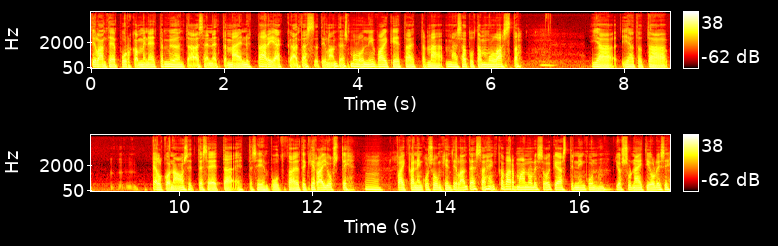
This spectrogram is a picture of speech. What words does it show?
tilanteen purkaminen, että myöntää sen, että mä en nyt pärjääkään tässä tilanteessa. Mulla on niin vaikeaa, että mä, mä satutan mun lasta – ja, ja tota, pelkona on sitten se, että, että siihen puututaan jotenkin rajusti. Mm. Vaikka niin kuin sunkin tilanteessa Henkka varmaan olisi oikeasti, niin kuin, jos sun äiti olisi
